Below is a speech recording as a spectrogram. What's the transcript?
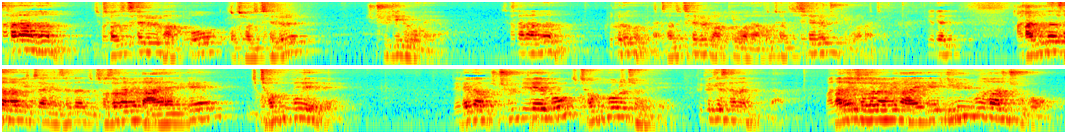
사랑은 전체를 받고 또 전체를 주기를 원해요. 사랑은 그런 겁니다. 전체를 받기 원하고 전체를 주기를 원하죠. 그러니까 받는 사람 입장에서는 저 사람이 나에게 전부 해야 돼. 내가 줄 때도 전부를 줘야 돼. 그게 사랑입니다. 만약에 저 사람이 나에게 일부만 주고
